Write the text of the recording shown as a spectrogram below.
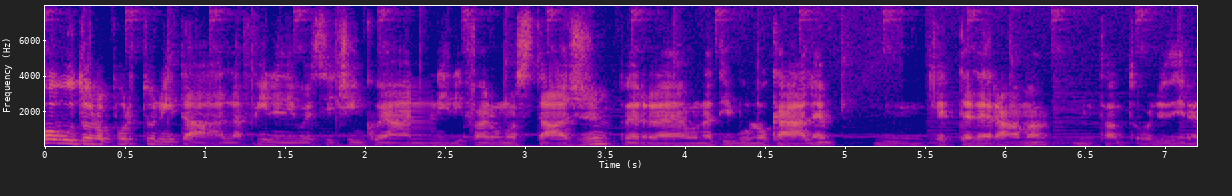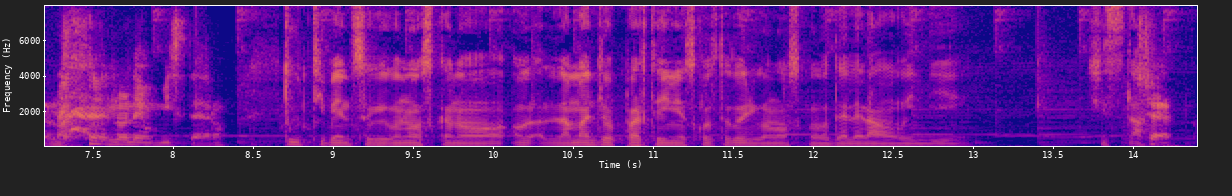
Ho avuto l'opportunità alla fine di questi cinque anni di fare uno stage per una tv locale mm, che è Telerama, intanto voglio dire non è un mistero. Tutti penso che conoscano, la maggior parte dei miei ascoltatori conoscono Telerama, quindi ci sta. Certo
